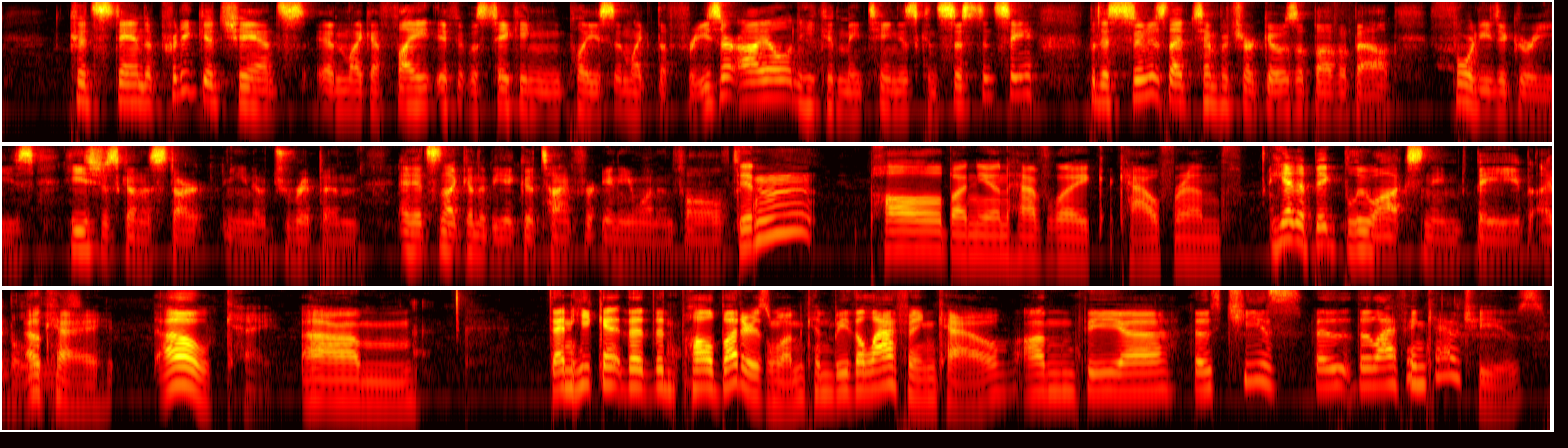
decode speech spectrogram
could stand a pretty good chance in like a fight if it was taking place in like the freezer aisle and he could maintain his consistency. But as soon as that temperature goes above about 40 degrees, he's just going to start, you know, dripping. And it's not going to be a good time for anyone involved. Didn't Paul Bunyan have like a cow friend? He had a big blue ox named Babe, I believe. Okay. Okay. Um then he can the then Paul Butters one can be the laughing cow on the uh those cheese the the laughing cow cheese.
